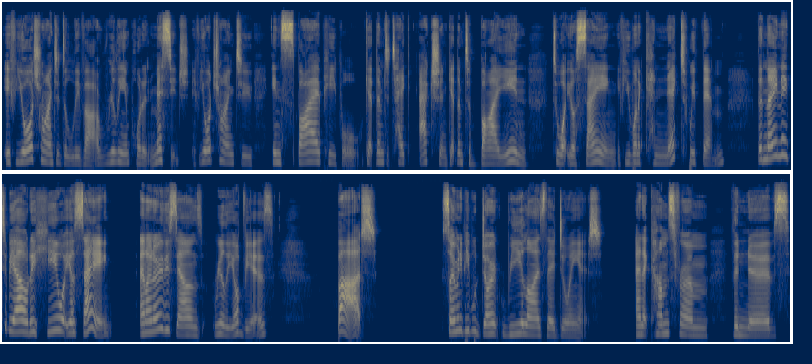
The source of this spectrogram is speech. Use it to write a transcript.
If you're trying to deliver a really important message, if you're trying to inspire people, get them to take action, get them to buy in to what you're saying, if you want to connect with them, then they need to be able to hear what you're saying. And I know this sounds really obvious, but so many people don't realize they're doing it. And it comes from the nerves.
